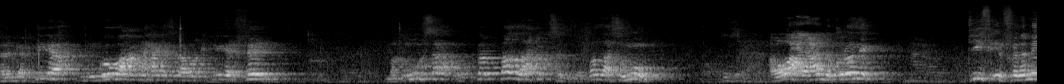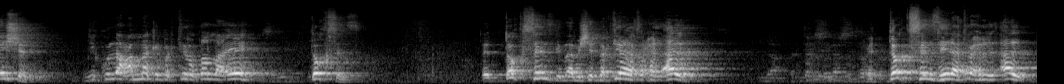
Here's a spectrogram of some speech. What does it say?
فالبكتيريا من جوه عاملة حاجة اسمها بكتيريا الفيلم مغموسة وبتطلع toxins بتطلع سموم. أو واحد عنده chronic teeth inflammation دي كلها عماك البكتيريا تطلع إيه؟ toxins ال toxins يبقى مش البكتيريا اللي هتروح للقلب. ال toxins هي اللي هتروح للقلب.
